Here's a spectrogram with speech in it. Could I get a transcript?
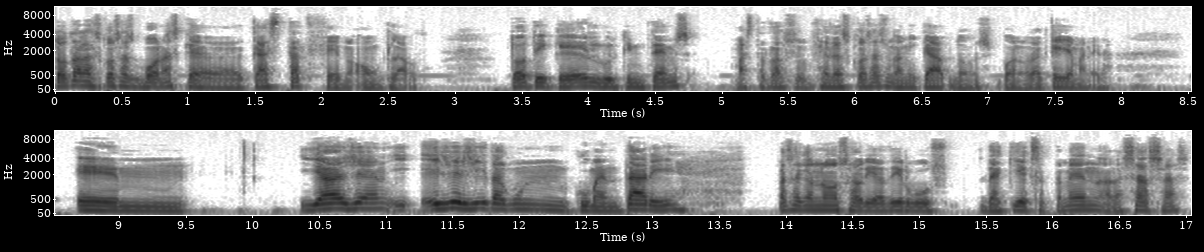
totes les coses bones que, que ha estat fent OnCloud. Tot i que l'últim temps m'ha estat fent les coses una mica, doncs, bueno, d'aquella manera. Eh, hi ha gent... He llegit algun comentari, passa que no sabria dir-vos d'aquí exactament, a les xarxes,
